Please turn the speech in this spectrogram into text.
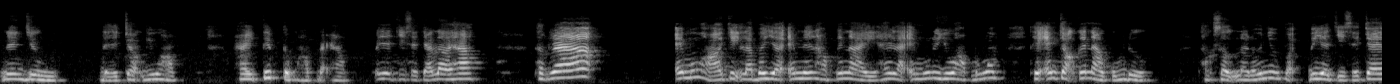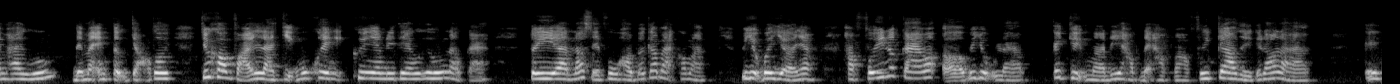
nên dừng để chọn du học hay tiếp tục học đại học. Bây giờ chị sẽ trả lời ha. Thật ra em muốn hỏi chị là bây giờ em nên học cái này hay là em muốn đi du học, đúng không? Thì em chọn cái nào cũng được. Thật sự là đối như vậy. Bây giờ chị sẽ cho em hai hướng để mà em tự chọn thôi. Chứ không phải là chị muốn khuyên khuyên em đi theo cái hướng nào cả. Tuy à, nó sẽ phù hợp với các bạn không ạ? À? ví dụ bây giờ nha, học phí nó cao ở ví dụ là cái chuyện mà đi học đại học và học phí cao thì cái đó là cái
